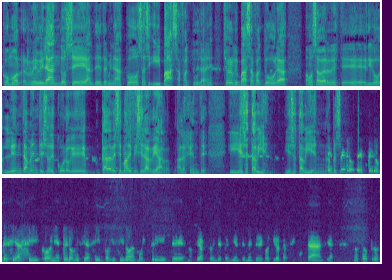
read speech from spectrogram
como revelándose ante determinadas cosas y pasa factura, ¿eh? Yo creo que pasa factura. Vamos a ver, este, digo, lentamente yo descubro que cada vez es más difícil arriar a la gente. Y eso está bien, y eso está bien. Espero, espero que sea así, Connie, espero que sea así, porque si no es muy triste, ¿no es cierto? Independientemente de cualquier otra circunstancia nosotros,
